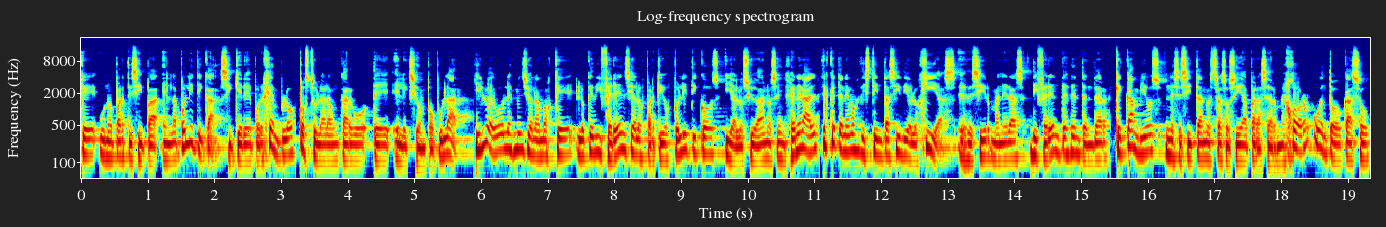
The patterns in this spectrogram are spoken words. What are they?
que uno participa en la política, si quiere, por ejemplo, postular a un cargo de elección popular. Y luego les mencionamos que lo que diferencia a los partidos políticos y a los ciudadanos en general es que tenemos distintas ideologías, es decir, maneras diferentes de entender qué cambios necesita nuestra sociedad para ser mejor o en todo caso,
